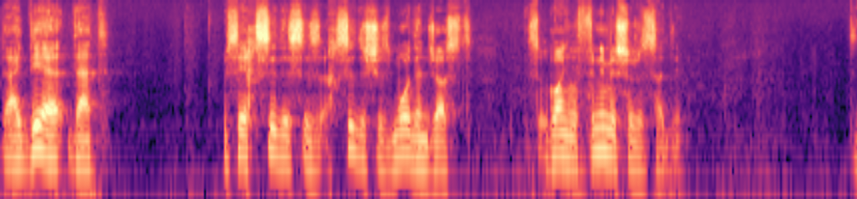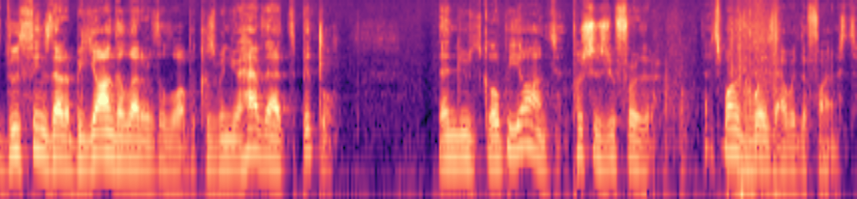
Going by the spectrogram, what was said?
The idea that we say Chassidus is, Chassidus is more than just going sadim to do things that are beyond the letter of the law. Because when you have that bittul, then you go beyond, it pushes you further. That's one of the ways I would define it.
